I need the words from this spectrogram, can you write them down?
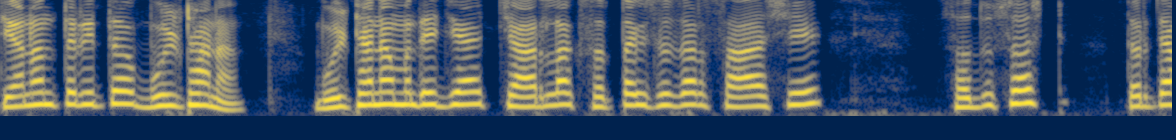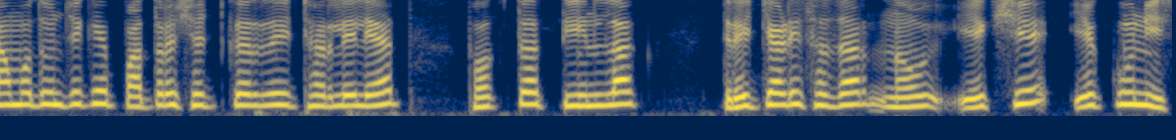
त्यानंतर इथं बुलढाणा. बुलढाण्यामध्ये जे आहे चार लाख सत्तावीस हजार सहाशे सदुसष्ट तर त्यामधून जे काही पात्र शेतकरी ठरलेले आहेत फक्त तीन लाख त्रेचाळीस हजार नऊ एकशे एकोणीस.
